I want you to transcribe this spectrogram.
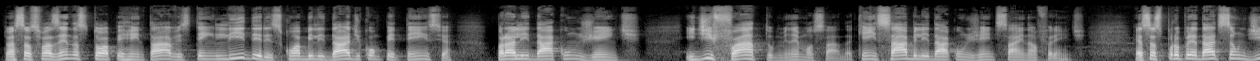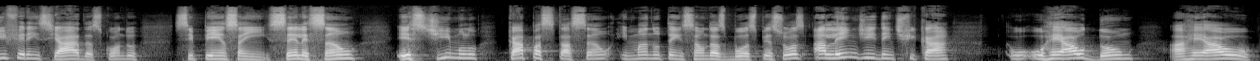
Então, essas fazendas top rentáveis têm líderes com habilidade e competência para lidar com gente. E de fato, né, moçada, quem sabe lidar com gente sai na frente. Essas propriedades são diferenciadas quando se pensa em seleção, estímulo, capacitação e manutenção das boas pessoas, além de identificar o, o real dom, a real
